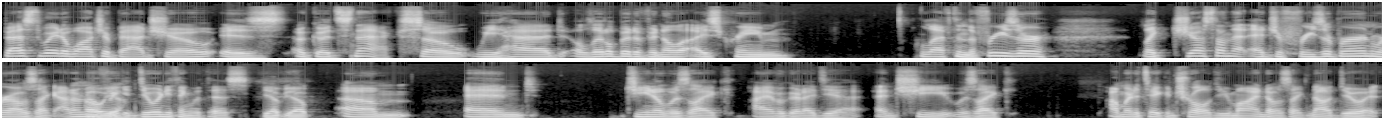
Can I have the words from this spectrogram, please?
best way to watch a bad show is a good snack. So we had a little bit of vanilla ice cream left in the freezer, like just on that edge of freezer burn where I was like, I don't know Oh, if yeah. we can do anything with this. Yep, yep. Um, and Gina was like, I have a good idea. And she was like, I'm going to take control. Do you mind? I was like, no, do it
